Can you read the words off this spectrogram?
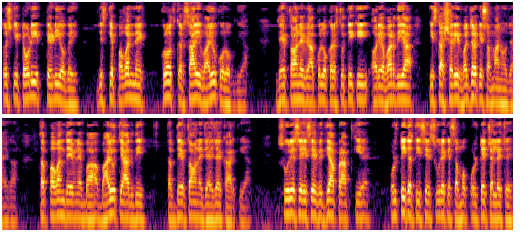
तो इसकी टोड़ी टेढ़ी हो गई, जिसके पवन ने क्रोध कर सारी वायु को रोक दिया। देवताओं ने व्याकुल होकर स्तुति की और यह वर दिया कि इसका शरीर वज्र के सम्मान हो जाएगा। तब पवन देव ने वायु त्याग दी। तब देवताओं ने जय जयकार किया। सूर्य से इसे विद्या प्राप्त की है। उल्टी गति से सूर्य के सम्मुख उल्टे चले थे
